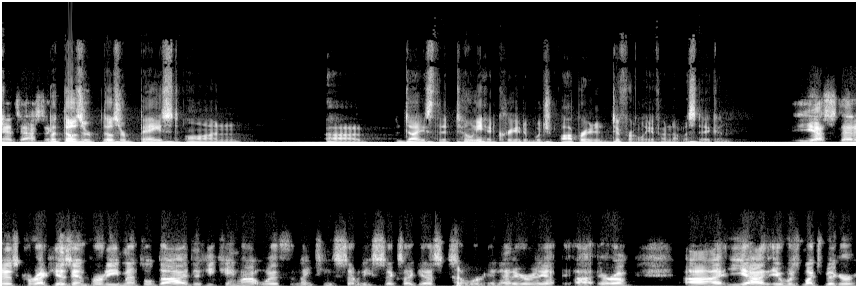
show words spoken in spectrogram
fantastic. but those are those are based on uh, dice that tony had created which operated differently if i'm not mistaken Yes, that is correct. His Anverdi mental die that he came out with in 1976, I guess, somewhere in that area uh, era. Uh, yeah, it was much bigger.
